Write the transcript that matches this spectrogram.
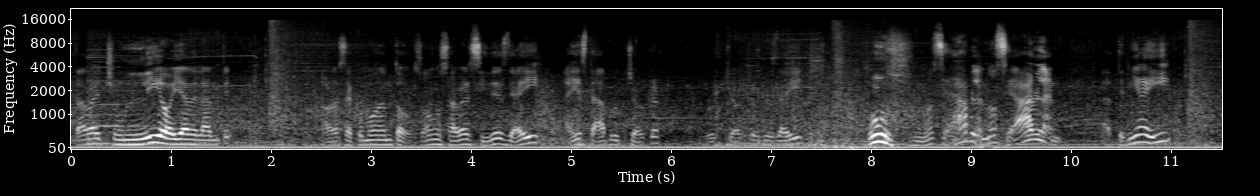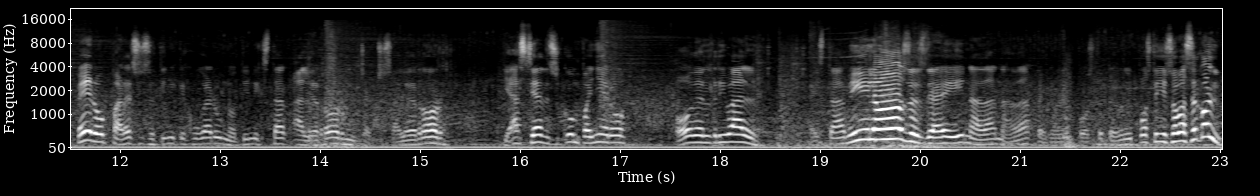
Estaba hecho un lío ahí adelante. Ahora se acomodan todos. Vamos a ver si desde ahí. Ahí está Brook Joker. Brook Joker desde ahí. Uf, no se hablan, no se hablan. La tenía ahí. Pero para eso se tiene que jugar uno. Tiene que estar al error, muchachos. Al error. Ya sea de su compañero o del rival. Ahí está Milos. Desde ahí, nada, nada. Pegó en el poste, pegó en el poste. Y eso va a ser gol.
